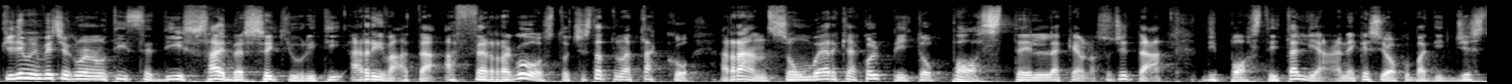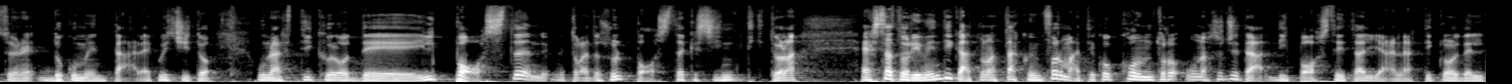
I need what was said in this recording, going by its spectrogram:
Chiudiamo invece con una notizia di cyber security arrivata a Ferragosto. C'è stato un attacco ransomware che ha colpito Postel, che è una società di poste italiane che si occupa di gestione documentale. Qui cito un articolo del Post, che trovate sul Post, che si intitola È stato rivendicato un attacco informatico contro una società di poste italiane, articolo del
